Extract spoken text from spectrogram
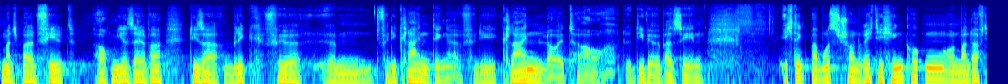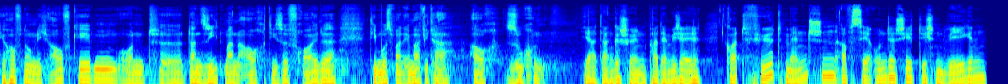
manchmal fehlt auch mir selber dieser Blick für, ähm, für die kleinen Dinge, für die kleinen Leute auch, die wir übersehen. Ich denke, man muss schon richtig hingucken und man darf die Hoffnung nicht aufgeben und äh, dann sieht man auch diese Freude, die muss man immer wieder auch suchen. Ja, danke schön, Pater Michael. Gott führt Menschen auf sehr unterschiedlichen Wegen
